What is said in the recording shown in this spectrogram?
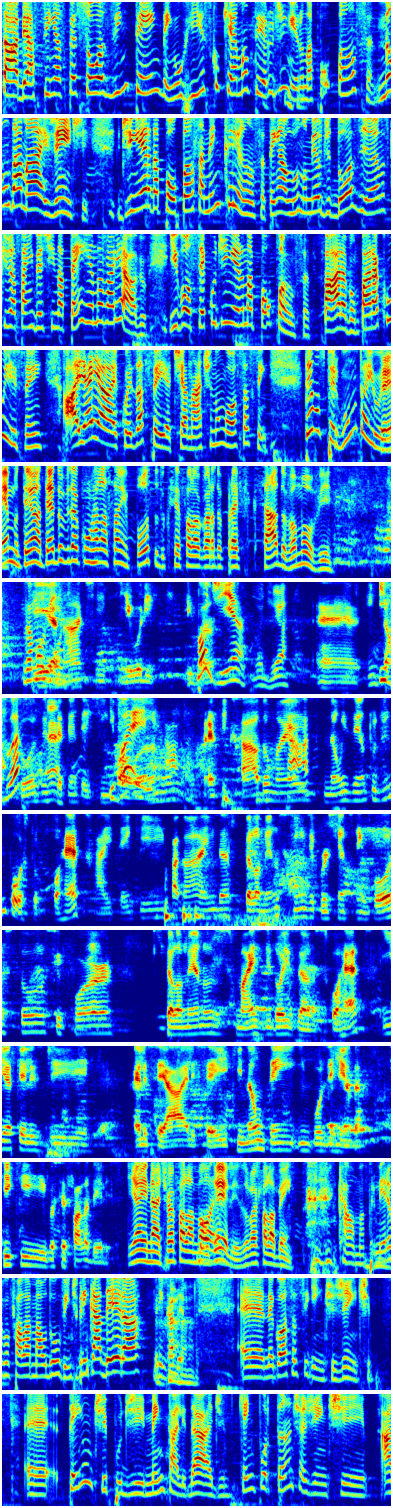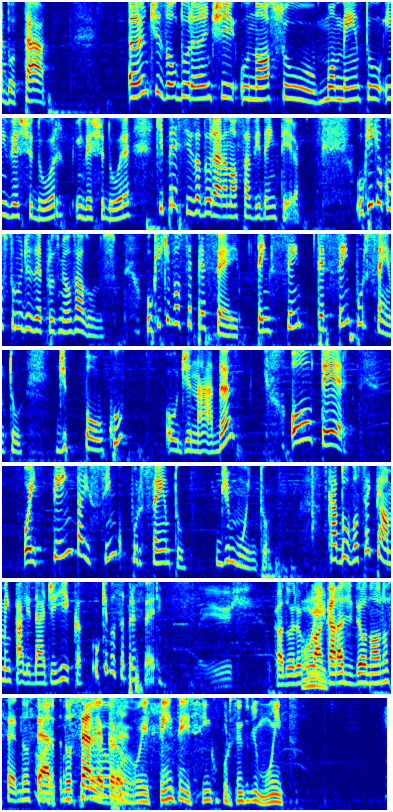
Sabe assim as pessoas entendem o risco que é manter o dinheiro na poupança. Não dá mais, gente. Dinheiro da poupança nem criança. Tem aluno meu de 12 anos que já tá investindo até em renda variável. E você com o dinheiro na poupança. Para, vamos parar com isso, hein? Ai, ai, ai, coisa feia. Tia Nath não gosta assim. Temos pergunta, Yuri? Temos, tenho até dúvida com relação ao imposto do que você falou agora do pré-fixado. Vamos ouvir. Vamos dia, ouvir. Nath, Yuri, Ivan. Bom dia. Bom dia. É, então, Ivan? 12,75 é. ao é ano, ah, tá. pré-fixado, mas tá. não isento de imposto, correto? Aí tem que pagar ainda pelo menos 15% de imposto se for pelo menos mais de dois anos, correto? E aqueles de LCA, LCI que não tem imposto de renda, que, que você fala deles? E aí, Nath, vai falar mal Bora. deles ou vai falar bem? Calma, primeiro eu vou falar mal do ouvinte. Brincadeira! Brincadeira. é, negócio é o seguinte, gente. É, tem um tipo de mentalidade que é importante a gente adotar antes ou durante o nosso momento investidor, investidora, que precisa durar a nossa vida inteira. O que, que eu costumo dizer para os meus alunos? O que, que você prefere? Tem 100, ter 100% de pouco ou de nada, ou ter 85% de muito? Cadu, você que tem uma mentalidade rica, o que você prefere? Ixi. O Cadu olhou com uma cara de deu nó no, cé no, cé no cérebro. 85% de muito.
